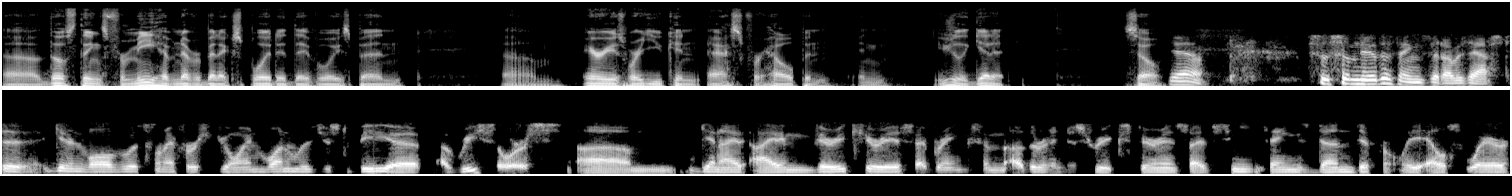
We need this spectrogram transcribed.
Uh, those things for me have never been exploited. They've always been um, areas where you can ask for help and, and usually get it. So, yeah. So some of the other things that I was asked to get involved with when I first joined, one was just to be a, a resource. Um, again, I, I'm very curious. I bring some other industry experience. I've seen things done differently elsewhere.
